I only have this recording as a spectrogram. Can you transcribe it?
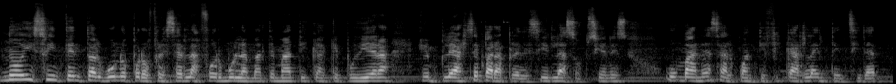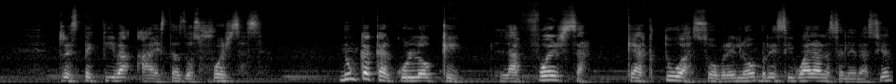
no hizo intento alguno por ofrecer la fórmula matemática que pudiera emplearse para predecir las opciones humanas al cuantificar la intensidad respectiva a estas dos fuerzas. Nunca calculó que la fuerza que actúa sobre el hombre es igual a la aceleración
